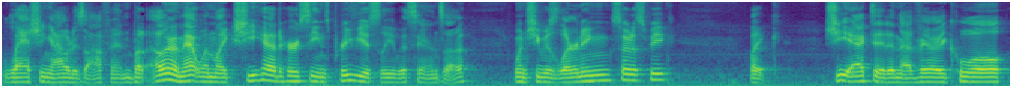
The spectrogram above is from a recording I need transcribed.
lashing out as often. But other than that, when like she had her scenes previously with Sansa, when she was learning, so to speak, like she acted in that very cool,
